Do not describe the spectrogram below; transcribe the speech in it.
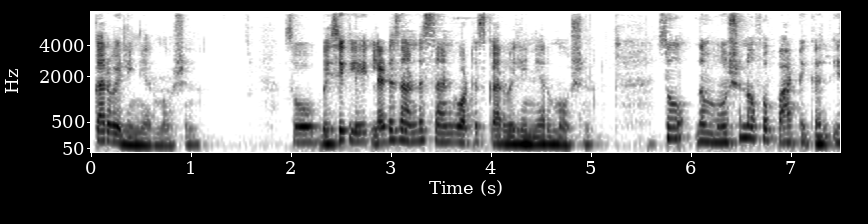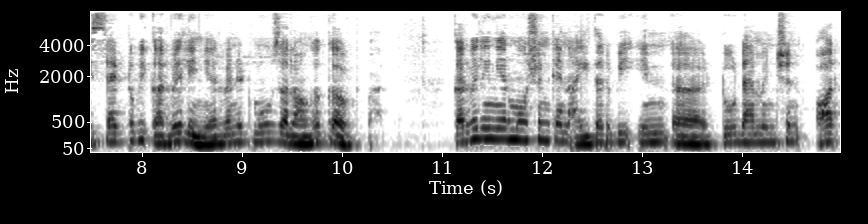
curvilinear motion. So basically, let us understand what is curvilinear motion. So the motion of a particle is said to be curvilinear when it moves along a curved path. Curvilinear motion can either be in uh, two dimension or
